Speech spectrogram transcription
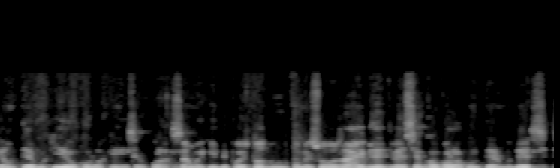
que é um termo que eu coloquei em circulação e que depois todo mundo começou a usar. Evidentemente, sempre que eu coloco um termo desse,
